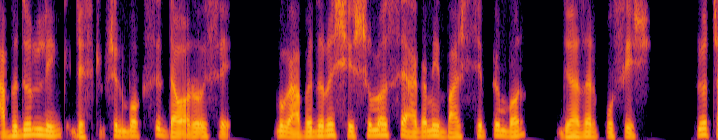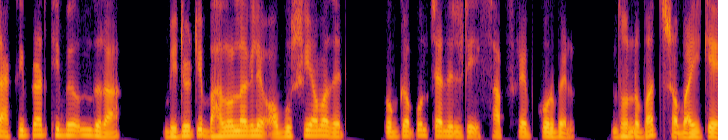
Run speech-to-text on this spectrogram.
আবেদন লিঙ্ক ডেসক্রিপশন বক্সে দেওয়া রয়েছে এবং আবেদনের শেষ সময় হচ্ছে আগামী বাইশ সেপ্টেম্বর দুই হাজার পঁচিশ। প্রিয় চাকরি প্রার্থী বন্ধুরা, ভিডিওটি ভালো লাগলে অবশ্যই আমাদের প্রজ্ঞাপন চ্যানেলটি সাবস্ক্রাইব করবেন। ধন্যবাদ সবাইকে।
